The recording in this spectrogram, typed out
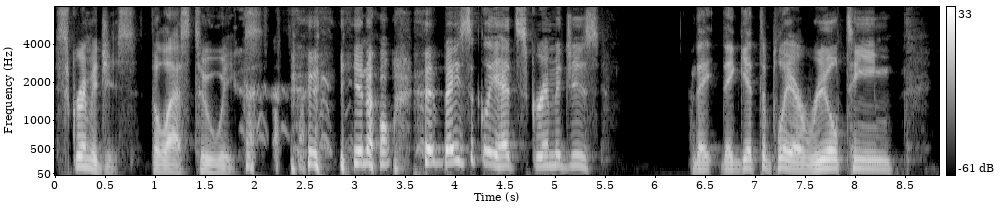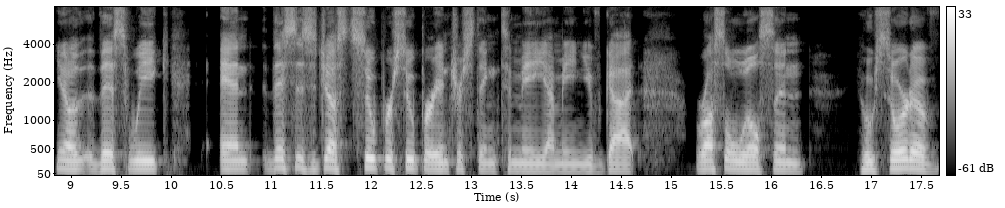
scrimmages the last two weeks. you know, they basically had scrimmages. They they get to play a real team, you know, this week. And this is just super, super interesting to me. I mean, you've got Russell Wilson who sort of,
